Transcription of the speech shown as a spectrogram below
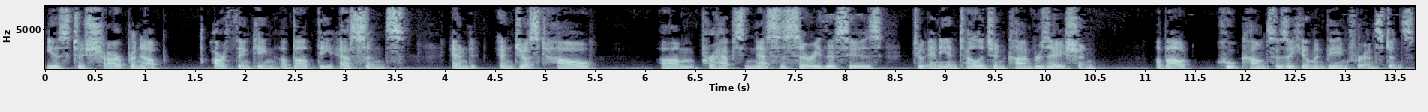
is to sharpen up our thinking about the essence and and just how um, perhaps necessary this is to any intelligent conversation about who counts as a human being, for instance.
